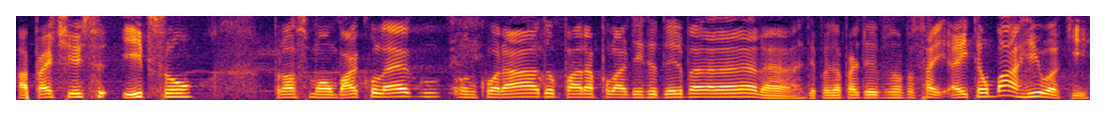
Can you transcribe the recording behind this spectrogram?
Aperte Y, próximo a um barco Lego, ancorado, para pular dentro dele, depois aperte Y para sair. Aí tem um barril aqui.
